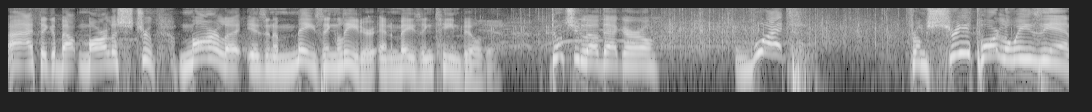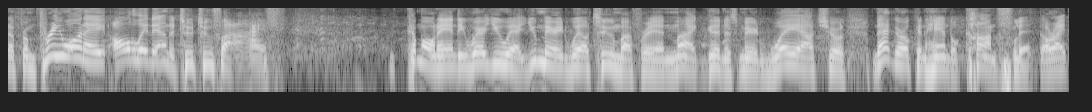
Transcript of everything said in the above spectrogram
I think about Marla Stroop. Marla is an amazing leader and amazing team builder. Don't you love that girl? What? from Shreveport, Louisiana, from 318 all the way down to 225. Come on, Andy, where you at? You married well too, my friend. My goodness, married way out your. That girl can handle conflict, all right?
